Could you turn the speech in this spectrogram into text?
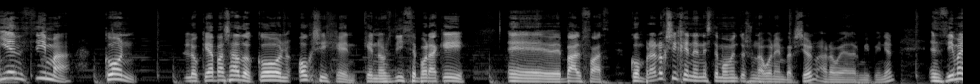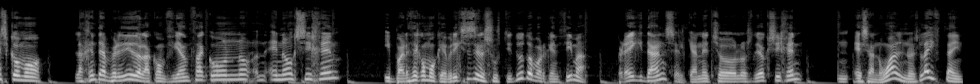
Y encima, con lo que ha pasado con Oxygen, que nos dice por aquí eh, Balfaz, comprar Oxygen en este momento es una buena inversión, ahora voy a dar mi opinión. Encima es como la gente ha perdido la confianza con, en Oxygen y parece como que Brix es el sustituto, porque encima Breakdance, el que han hecho los de Oxygen, es anual, no es lifetime,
